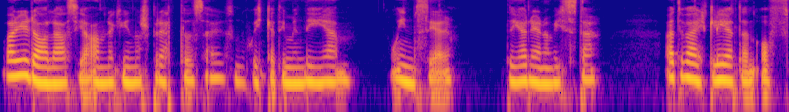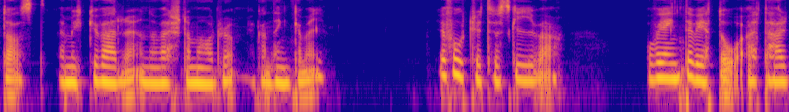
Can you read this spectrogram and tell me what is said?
Varje dag läser jag andra kvinnors berättelser som de skickat i min DM och inser, det jag redan visste, att verkligheten oftast är mycket värre än den värsta mardröm jag kan tänka mig. Jag fortsätter att skriva och vad jag inte vet då är att det här är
